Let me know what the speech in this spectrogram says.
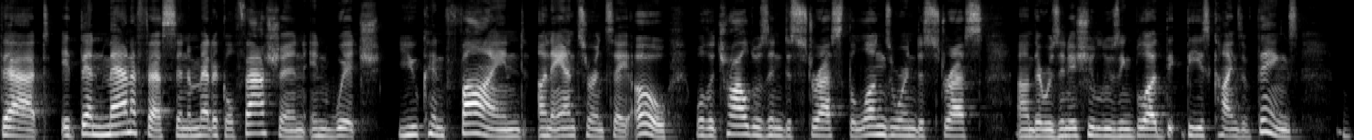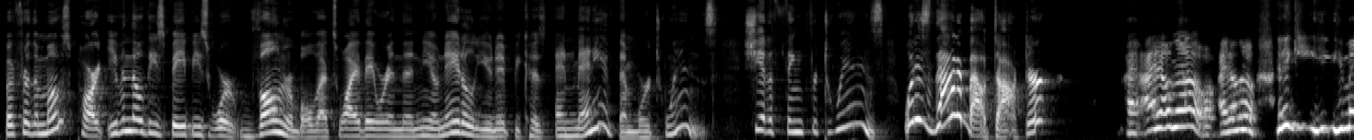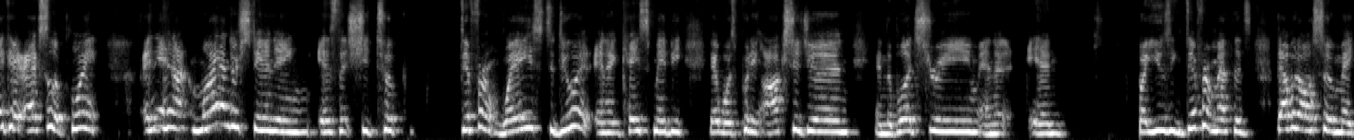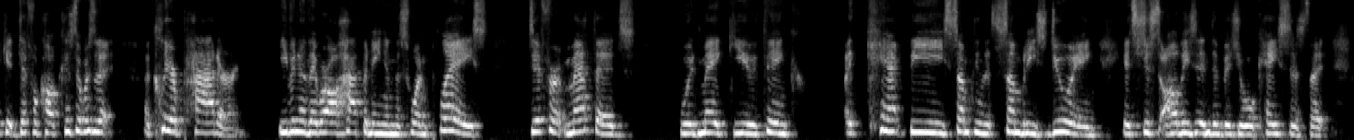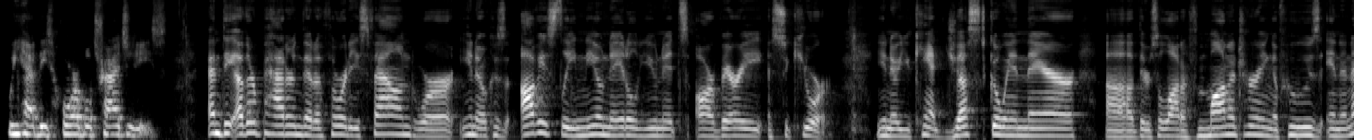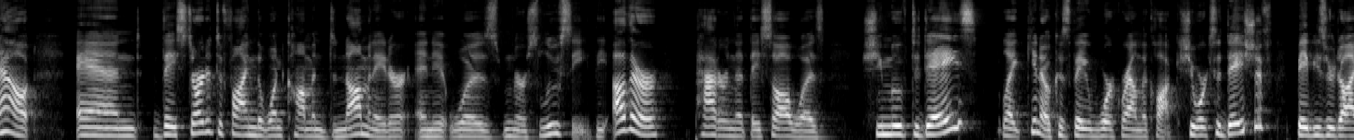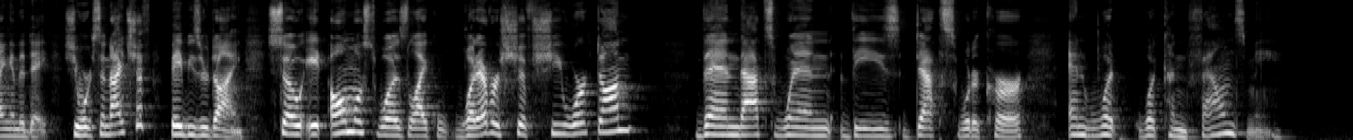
that it then manifests in a medical fashion in which you can find an answer and say, oh, well, the child was in distress, the lungs were in distress, um, there was an issue losing blood, th- these kinds of things. But for the most part, even though these babies were vulnerable, that's why they were in the neonatal unit because, and many of them were twins. She had a thing for twins. What is that about, doctor? I, I don't know. I don't know. I think you, you make an excellent point. And, and my understanding is that she took different ways to do it. And in case maybe it was putting oxygen in the bloodstream and, and by using different methods, that would also make it difficult because there was a, a clear pattern even though they were all happening in this one place, different methods would make you think it can't be something that somebody's doing. It's just all these individual cases that we have these horrible tragedies. And the other pattern that authorities found were, you know, because obviously neonatal units are very secure. You know, you can't just go in there. Uh, there's a lot of monitoring of who's in and out. And they started to find the one common denominator, and it was Nurse Lucy. The other pattern that they saw was she moved to days, like, you know, because they work around the clock. She works a day shift, babies are dying in the day. She works a night shift, babies are dying. So it almost was like whatever shift she worked on, then that's when these deaths would occur. And what what confounds me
